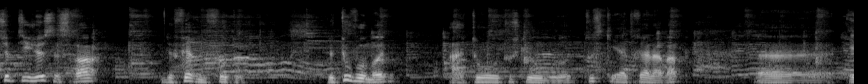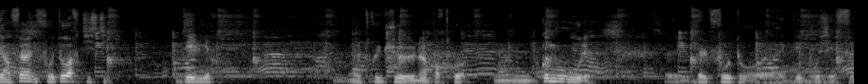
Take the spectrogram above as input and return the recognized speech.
Ce petit jeu, ce sera de faire une photo de tous vos modes, à tout, tout ce que vous voulez, tout ce qui est attrait à la vape, euh, et en faire une photo artistique. Délire. Un truc euh, n'importe quoi. Comme vous voulez. Euh, une belle photo avec des beaux effets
